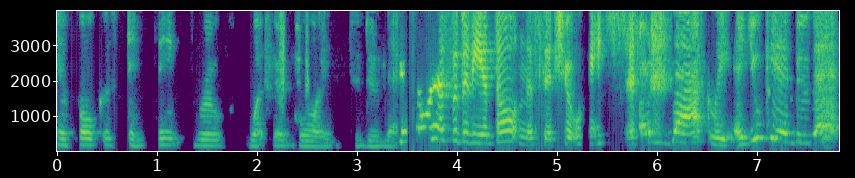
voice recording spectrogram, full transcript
and focused and think through what they're going to do next. Someone has to be the adult in the situation. Exactly. And you can't do that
